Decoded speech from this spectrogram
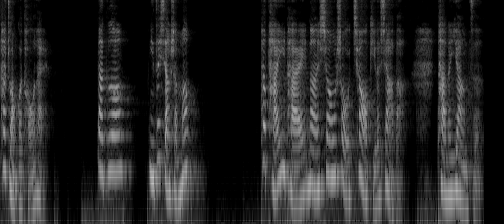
他转过头来，大哥，你在想什么？他抬一抬那消瘦俏皮的下巴，他那样子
